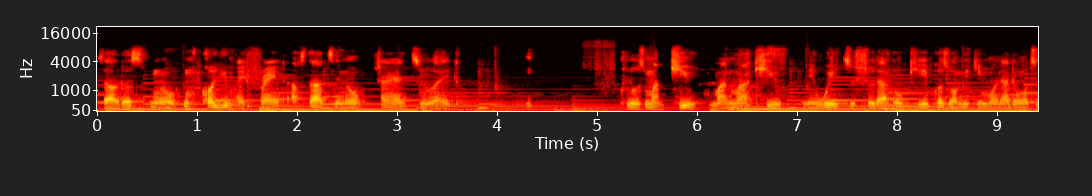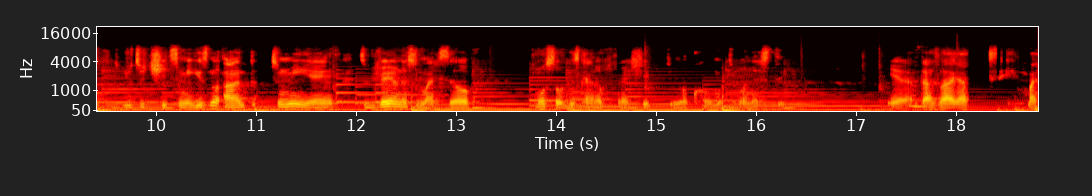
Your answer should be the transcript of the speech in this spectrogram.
so I'll just you know call you my friend. I'll start you know trying to like close mark you, man mark you in a way to show that okay, because we're making money, I don't want to, you to cheat me. It's not, and to me, eh, to be very honest with myself, most of this kind of friendship do not come with honesty. Yeah, mm. that's why I have to say my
